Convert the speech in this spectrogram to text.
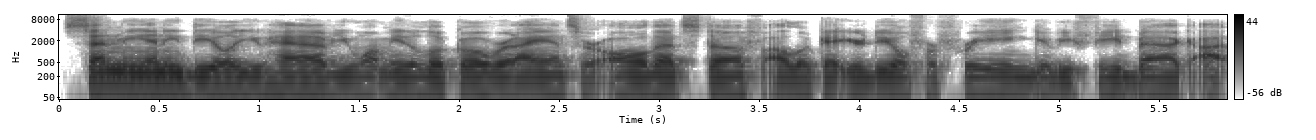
Send me any deal you have. You want me to look over it. I answer all that stuff. I'll look at your deal for free and give you feedback. I,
